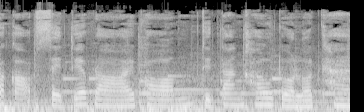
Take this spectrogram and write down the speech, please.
ประกอบเสร็จเรียบร้อย พร้อมติดตั้งเข้าตัวรถค่ะ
